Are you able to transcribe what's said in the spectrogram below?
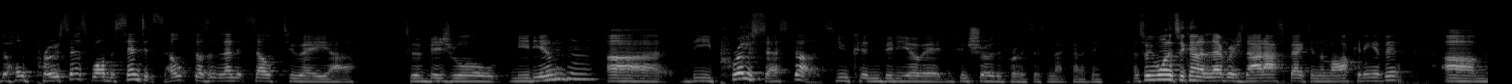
the whole process. While the scent itself doesn't lend itself to a uh, to a visual medium, uh, the process does. You can video it, you can show the process and that kind of thing. And so we wanted to kind of leverage that aspect in the marketing of it. Um,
